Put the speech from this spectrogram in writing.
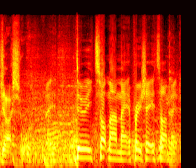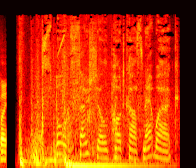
Joshua. Dewey, top man, mate. Appreciate your time, mate. Thank Sports Social Podcast Network.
